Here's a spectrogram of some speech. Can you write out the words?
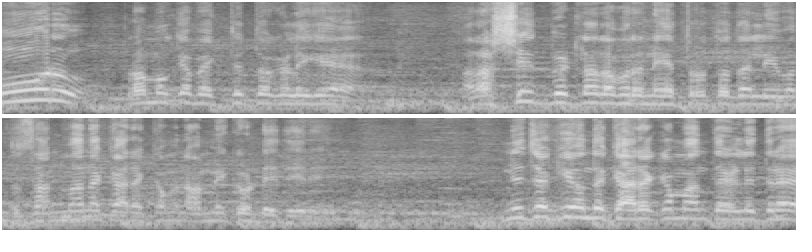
ಮೂರು ಪ್ರಮುಖ ವ್ಯಕ್ತಿತ್ವಗಳಿಗೆ ರಶೀದ್ ಬಿಟ್ಲರ್ ಅವರ ನೇತೃತ್ವದಲ್ಲಿ ಒಂದು ಸನ್ಮಾನ ಕಾರ್ಯಕ್ರಮ ಹಮ್ಮಿಕೊಂಡಿದ್ದೀರಿ. ನಿಜಕ್ಕೆ ಒಂದು ಕಾರ್ಯಕ್ರಮ ಅಂತ ಹೇಳಿದರೆ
